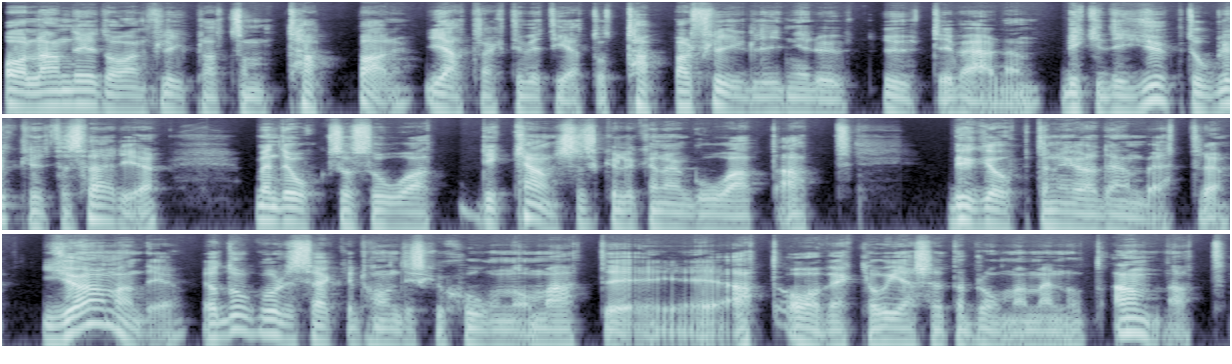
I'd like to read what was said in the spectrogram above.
Arlanda är idag en flygplats som tappar i attraktivitet och tappar flyglinjer ut, ut i världen, vilket är djupt olyckligt för Sverige. Men det är också så att det kanske skulle kunna gå att, att bygga upp den och göra den bättre. Gör man det, ja då går det säkert att ha en diskussion om att, eh, att avveckla och ersätta Bromma med något annat.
